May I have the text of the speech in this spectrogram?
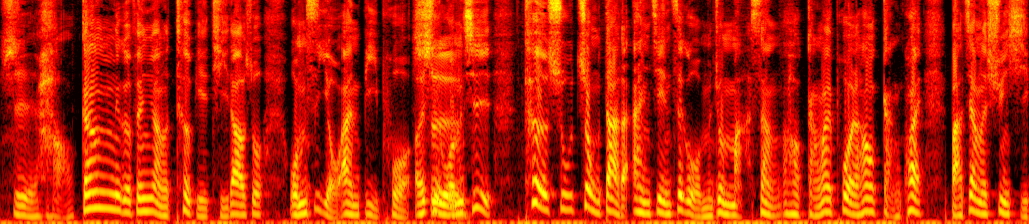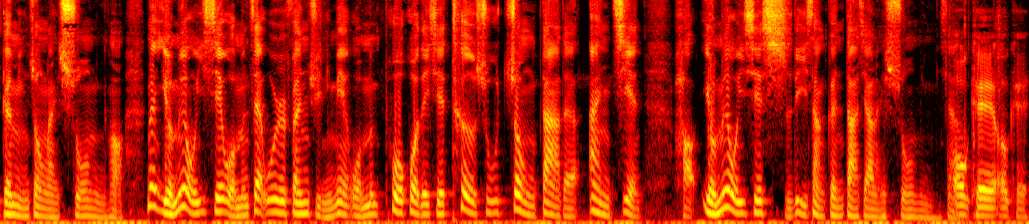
是好，刚刚那个分局长特别提到说，我们是有案必破，而且我们是特殊重大的案件，这个我们就马上啊赶快破，然后赶快把这样的讯息跟民众来说明哈。那有没有一些我们在乌日分局里面我们破获的一些特殊重大的案件？好，有没有一些实例上跟大家来说明一下？OK OK，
